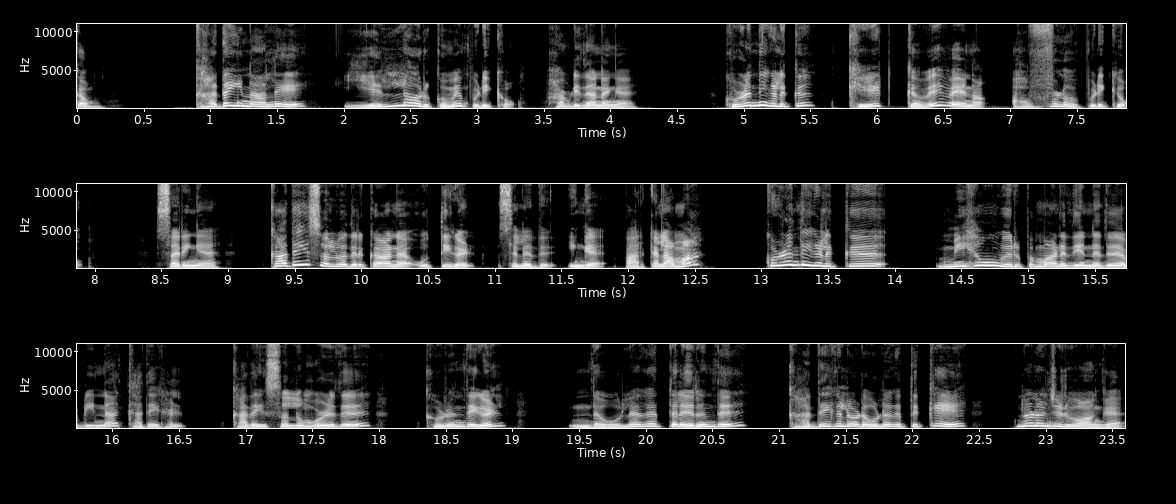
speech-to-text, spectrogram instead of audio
வணக்கம். கதைனாலே எல்லாருக்குமே பிடிக்கும். அப்படிதானங்க. குழந்தைகளுக்கு கேட்கவே வேணாம். அவ்வளோ பிடிக்கும். சரிங்க. கதை சொல்வதற்கான உத்திகள் சிலது. இங்க பார்க்கலாமா? குழந்தைகளுக்கு மிகவும் விருப்பமானது என்னது அப்படின்னா கதைகள். கதை சொல்லும் பொழுது குழந்தைகள் இந்த உலகத்திலிருந்து கதைகளோட உலகத்துக்கே நுழைஞ்சிடுவாங்க.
